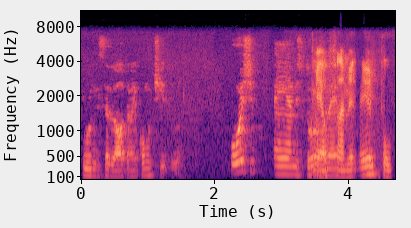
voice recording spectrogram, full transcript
turno estadual também como título. Hoje, em amistoso, É, o né, Flamengo ganhando pouco.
